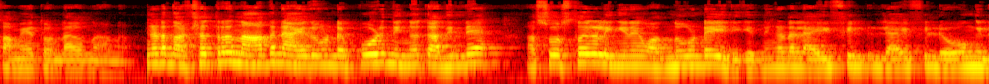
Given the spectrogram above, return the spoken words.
സമയത്തുണ്ടാകുന്നതാണ് നിങ്ങളുടെ നക്ഷത്രനാഥനായതുകൊണ്ട് എപ്പോഴും നിങ്ങൾക്ക് അതിന്റെ അസ്വസ്ഥതകൾ ഇങ്ങനെ വന്നുകൊണ്ടേയിരിക്കും നിങ്ങളുടെ ലൈഫിൽ ലൈഫിൽ ലോങ്ങിൽ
